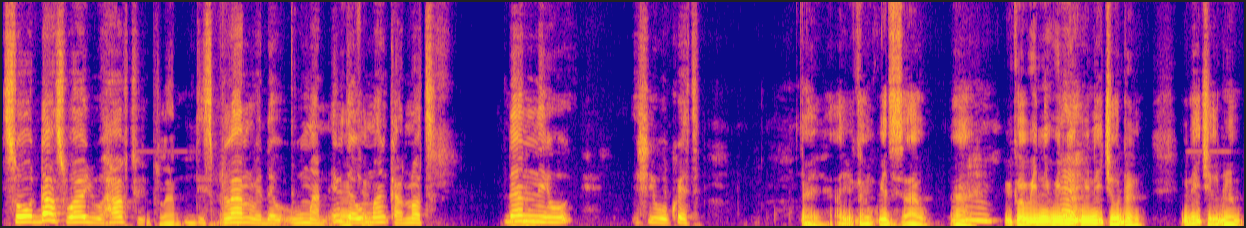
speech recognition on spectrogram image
So that's why you have to Plan. this plan with the woman. If the Okay. woman cannot, then he will, she will quit. Hey, uh, you can't quit now. Ah, because we need, we, need, we need children. We need children.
